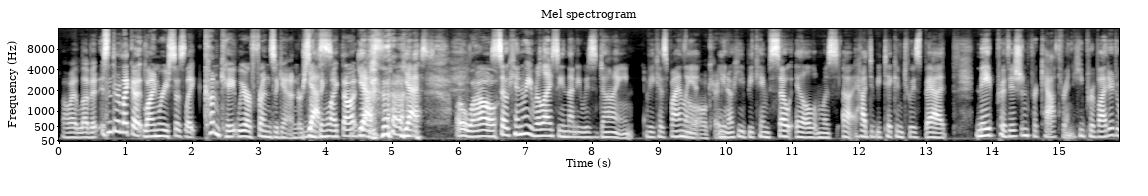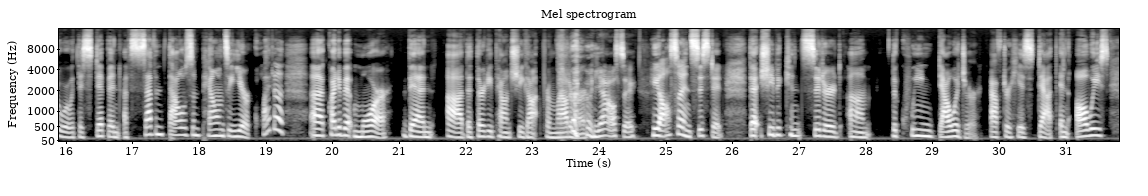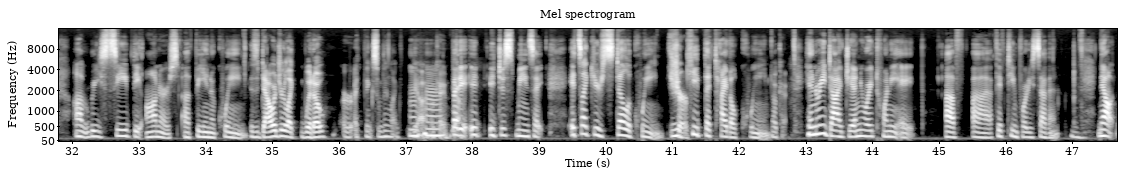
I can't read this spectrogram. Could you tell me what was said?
Oh, I love it. Isn't there like a line where he says like, "Come, Kate, we are friends again," or something Yes. like that? Yes, Yeah. yes. Oh wow. So Henry, realizing that he was dying, because finally, Oh, okay. you know, he became so ill and was uh, had to be taken to his bed, made provision for Catherine. He provided her with a stipend of seven thousand pounds a year, quite a uh, quite a bit more than uh, the thirty pounds she got from Latimer. yeah, I'll say. he also insisted that she be considered. Um, the Queen Dowager after his death, and always um, receive the honors of being a queen. Is dowager like widow, or I think something like yeah. Mhm. Okay. But yeah. it, it, it just means that it's like you're still a queen. Sure. You keep the title queen. okay. Henry died January 28th of uh, 1547. Mhm. Now,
